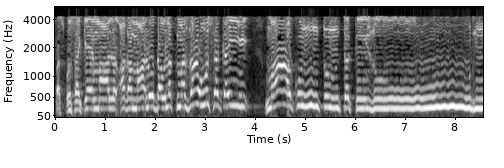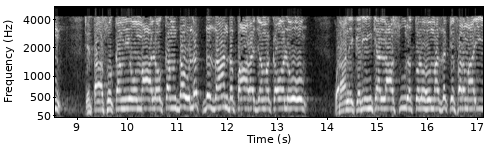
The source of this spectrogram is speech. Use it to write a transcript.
پس اس کے مال اگ مالو دولت مزا اس کئی. ما کنتم تکنزون چتا سو کم یو مالو کم دولت دزاند پارا جمع کولو. قرآن کریم کے اللہ سورت الحمز کے فرمائی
